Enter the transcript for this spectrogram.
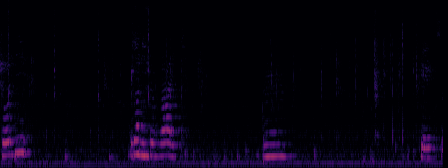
Johnny? Bist Johnny. du schon weit? Mm. Geht so.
